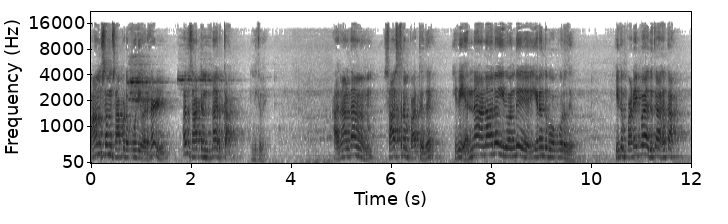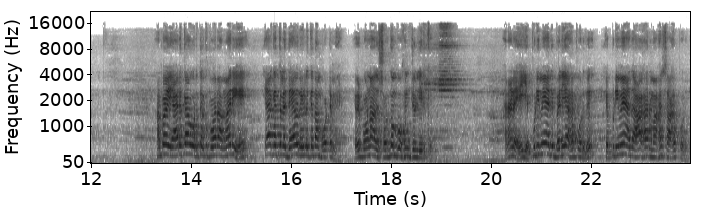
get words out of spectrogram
மாம்சம் சாப்பிடக்கூடியவர்கள் அது சாப்பிட்டு தான் இருக்கா? இன்றைக்குமே அதனால தான் சாஸ்திரம் பார்த்தது இது என்ன ஆனாலும் இது வந்து இறந்து போக போகிறது இது படைப்பாக அதுக்காகத்தான். அப்போ யாருக்கா ஒருத்தருக்கு போகிற மாதிரி ஏகத்தில் தேவர்களுக்கு தான் போட்டோமே. எப்படி போனால் அது சொர்க்கம் போகும்னு சொல்லியிருக்கு. அதனால் எப்படியுமே அது பலியாக போகிறது எப்படியுமே அது ஆகாரமாக சாக போகிறது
